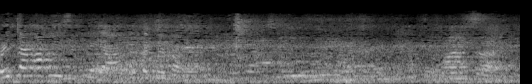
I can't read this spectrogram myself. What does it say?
Wait lang ako yung kaya. Contact na ba? One side.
